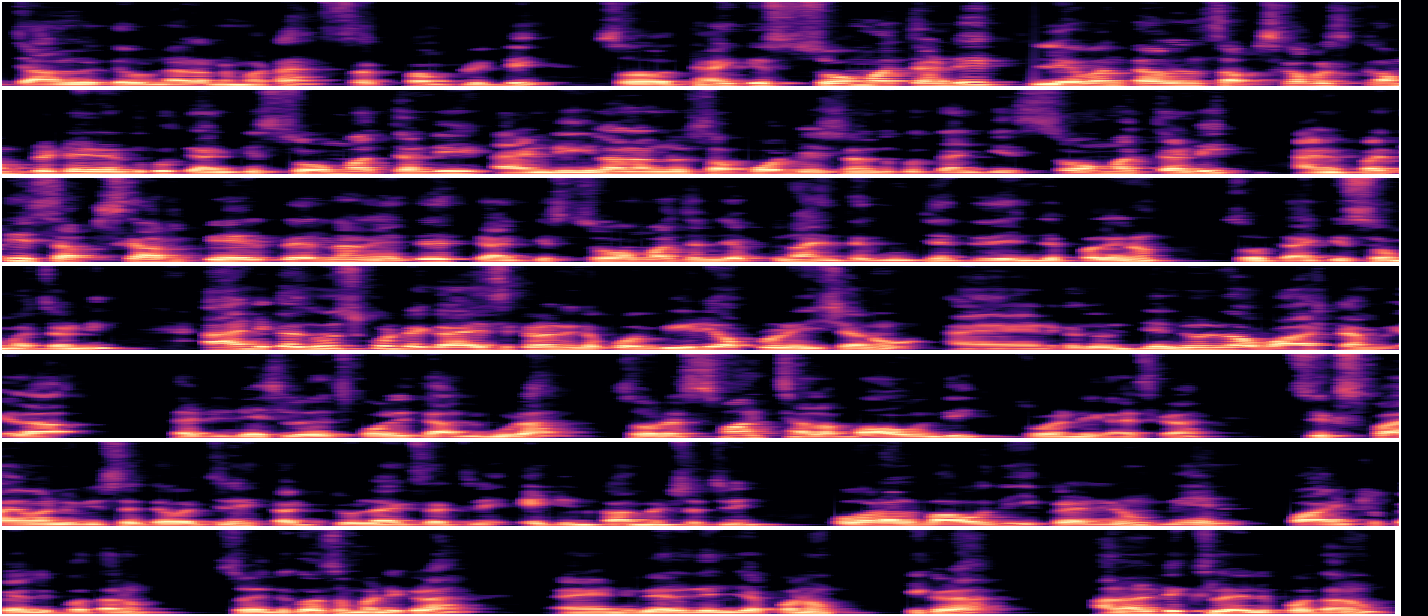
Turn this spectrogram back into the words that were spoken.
ఛానల్ అయితే ఉన్నారనమాట so completely so thank you so much అండి. లెవెన్ థౌసండ్ సబ్స్క్రైబర్స్ కంప్లీట్ అయినందుకు థ్యాంక్ యూ సో మచ్ అండి. అండ్ ఇలా నన్ను సపోర్ట్ చేసినందుకు థ్యాంక్ యూ సో మచ్ అండి. అండ్ ప్రతి సబ్స్క్రైబర్ పేరు పేరున నేనైతే థ్యాంక్ యూ సో మచ్ అని చెప్తున్నా. ఇంతకు మించి అయితే ఏం చెప్పలేను. So thank you so much అండి. అండ్ ఇక చూసుకుంటే గాయస్ ఇక్కడ నేను ఒక వీడియో అప్లోడ్ చేశాను. అండ్ ఇక్కడ జెన్యున్గా వాచ్ టైం ఎలా థర్టీ డేస్లో తెచ్చుకోవాలి. దాన్ని కూడా. సో రెస్పాన్స్ చాలా బాగుంది. చూడండి గాయస్ ఇక్కడ. సిక్స్ పాయింట్ వన్ వ్యూస్ అయితే వచ్చినాయి. థర్టీ టూ ల్యాక్స్ వచ్చినాయి. ఎయిటీన్ కామెంట్స్ వచ్చినాయి. ఓవరాల్ బాగుంది. ఇక్కడ నేను మెయిన్ పాయింట్లకు వెళ్ళిపోతాను. సో ఎందుకోసం అంటే ఇక్కడ అండ్ వేరేది ఏం చెప్పాను. ఇక్కడ అనలిటిక్స్లో వెళ్ళిపోతాను.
